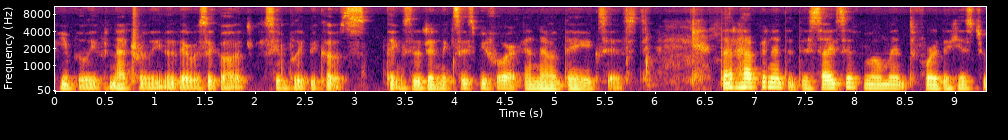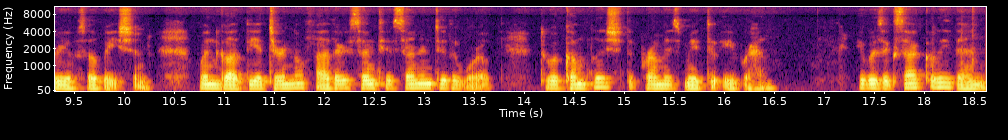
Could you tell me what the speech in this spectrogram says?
he believed naturally that there was a God simply because things that didn't exist before and now they exist. That happened at the decisive moment for the history of salvation, when God the Eternal Father sent his Son into the world to accomplish the promise made to Abraham. It was exactly then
